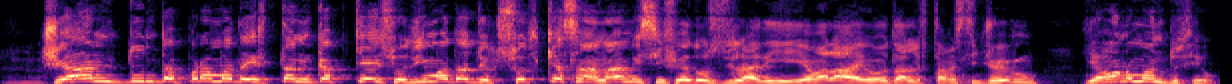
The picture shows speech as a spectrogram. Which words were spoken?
Ναι. Και αν τούν τα πράγματα ήρθαν κάποια εισοδήματα και εξώθηκιασα ανάμιση φέτος δηλαδή, έβαλα εγώ τα λεφτά μες στην τσέπη μου, για όνομα του Θεού.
